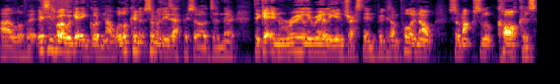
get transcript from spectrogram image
I love it. This is where we're getting good now. We're looking at some of these episodes and they're they're getting really really interesting because I'm pulling out some absolute corkers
